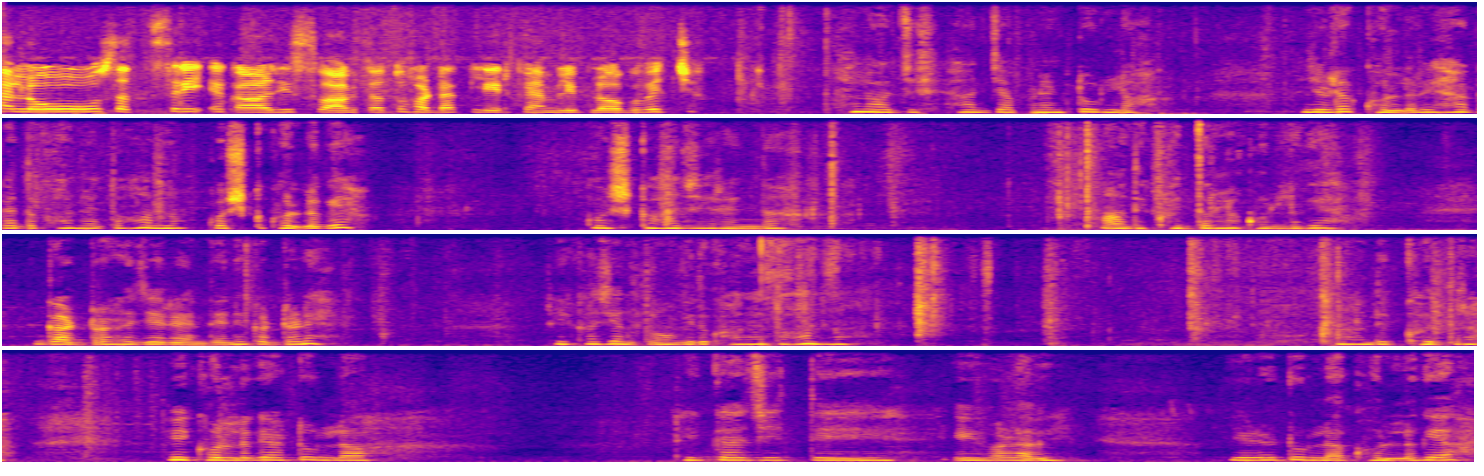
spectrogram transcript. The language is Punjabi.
ਹੈਲੋ, ਸਤਿ ਸ੍ਰੀ ਅਕਾਲ ਜੀ, ਸਵਾਗਤ ਹੈ ਤੁਹਾਡਾ ਕਲੀਅਰ ਫੈਮਿਲੀ ਬਲੌਗ ਵਿੱਚ। ਲਓ ਜੀ, ਅੱਜ ਆਪਣੇ ਢੂਲਾ ਜਿਹੜਾ ਖੁੱਲ ਰਿਹਾ ਹੈਗਾ ਦਿਖਾਉਣੇ ਤੁਹਾਨੂੰ। ਕੁਛ ਕੁ ਖੁੱਲ ਗਿਆ। ਕੁਛ ਕੁ ਹਜੇ ਰਹਿੰਦਾ। ਆ ਦੇਖੋ, ਇੱਧਰਲਾ ਖੁੱਲ ਗਿਆ। ਗਾਡਰ ਹਜੇ ਰਹਿੰਦੇ ਨੇ ਕੱਢਣੇ। ਠੀਕ ਆ ਜੀ, ਅੰਦਰੋਂ ਵੀ ਦਿਖਾਉਣੇ ਤੁਹਾਨੂੰ। ਆ ਦੇਖੋ ਇੱਧਰ, ਵੀ ਖੁੱਲ ਗਿਆ ਢੂਲਾ। ਠੀਕ ਆ ਜੀ, ਤੇ ਇਹ ਵਾਲਾ ਵੀ ਜਿਹੜਾ ਢੁੱਲਾ ਖੁੱਲ ਗਿਆ।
